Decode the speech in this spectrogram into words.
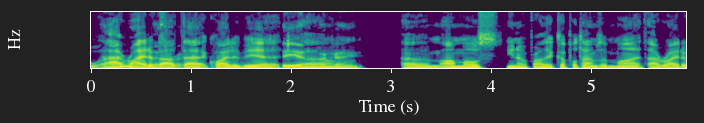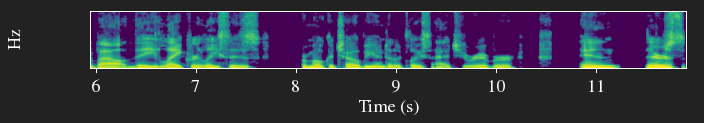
well, Oh, I write about right. that quite a bit. Do you? Um, Okay. Um, almost, you know, probably a couple times a month, I write about the lake releases from Okeechobee into the Caloosahatchee River, and there's,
